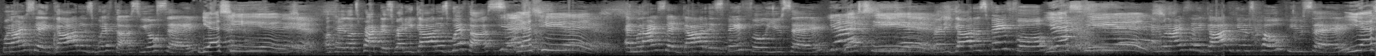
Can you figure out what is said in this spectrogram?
when I say God is with us, you'll say, Yes, he is. Okay, let's practice. Ready? God is with us. Yes, he is. And when I say God is faithful, you say, Yes, he is. Ready? God is faithful. Yes, he is. And when I say God gives hope, you say, Yes,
